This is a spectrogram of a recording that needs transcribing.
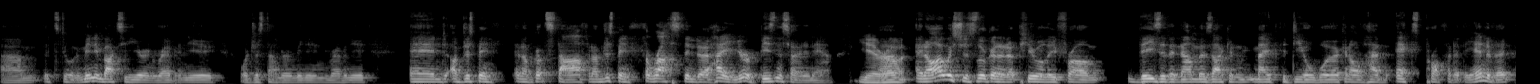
Um, it's doing a million bucks a year in revenue, or just under a million in revenue. And I've just been, and I've got staff, and I've just been thrust into, hey, you're a business owner now. Yeah, right. Um, and I was just looking at it purely from these are the numbers I can make the deal work and I'll have X profit at the end of it,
